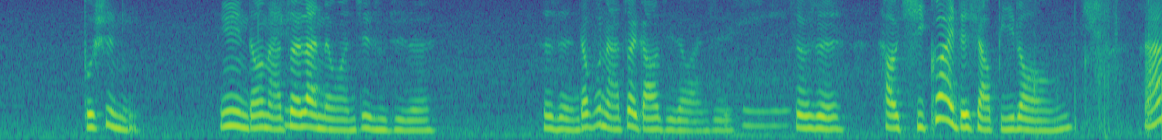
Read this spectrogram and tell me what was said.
不是你。因为你都拿最烂的玩具出去的，是不是？你都不拿最高级的玩具，是不是？好奇怪的小鼻龙啊！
